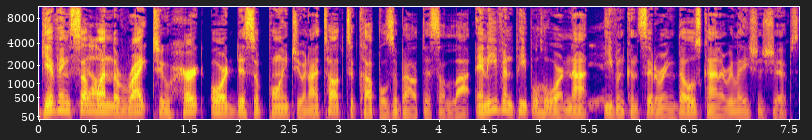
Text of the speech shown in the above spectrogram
giving someone the right to hurt or disappoint you. And I talk to couples about this a lot, and even people who are not Yeah. even considering those kind of relationships.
